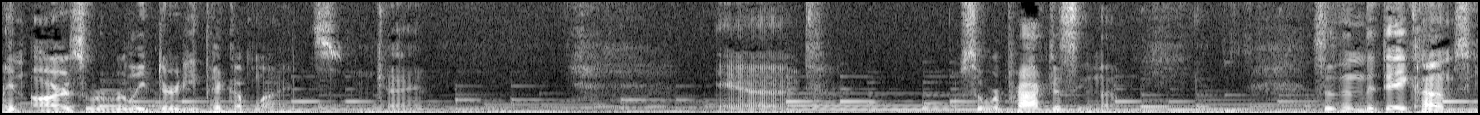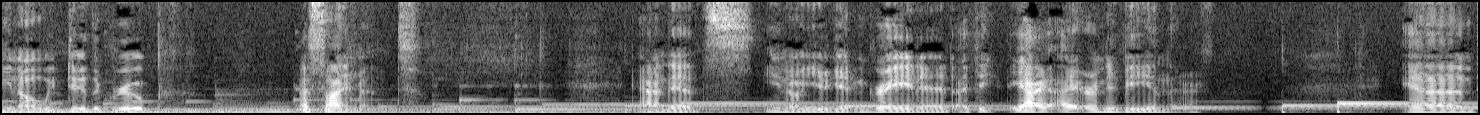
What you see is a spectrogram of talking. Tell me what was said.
and ours were really dirty pickup lines, okay? And so we're practicing them. So then the day comes, you know, we do the group assignment. And it's, you know, you're getting graded. I think, yeah, I, I earned a B in there. And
